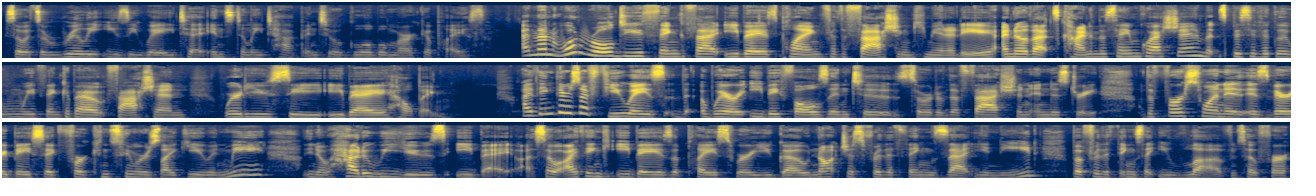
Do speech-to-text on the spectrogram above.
So, it's a really easy way to instantly tap into a global marketplace. And then, what role do you think that eBay is playing for the fashion community? I know that's kind of the same question, but specifically when we think about fashion, where do you see eBay helping? I think there's a few ways where eBay falls into sort of the fashion industry. The first one is very basic for consumers like you and me. You know, how do we use eBay? So I think eBay is a place where you go not just for the things that you need, but for the things that you love. And so for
